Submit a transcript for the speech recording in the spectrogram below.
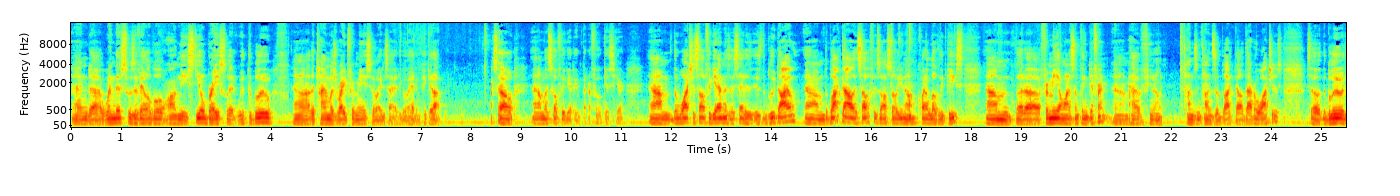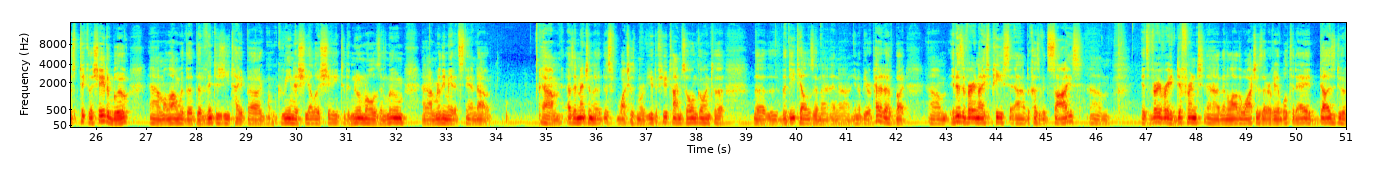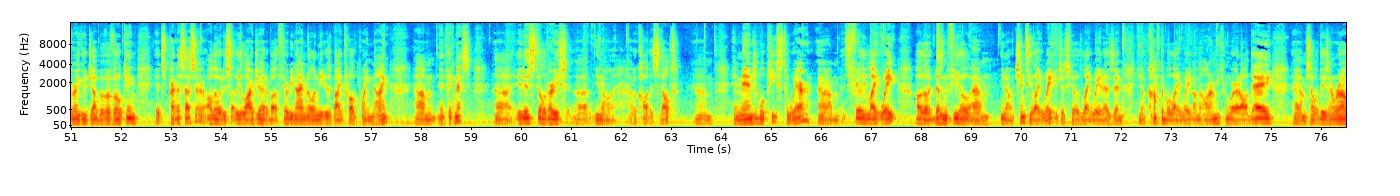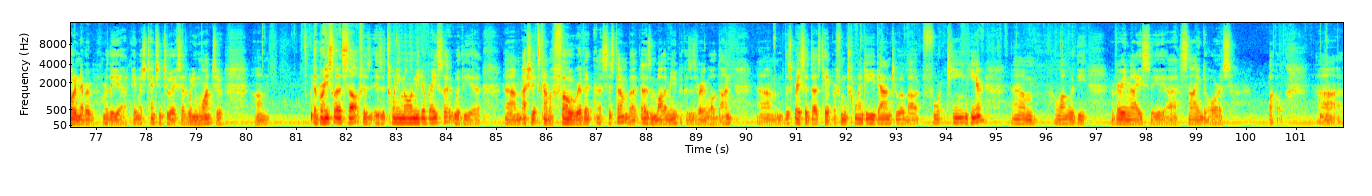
And uh, when this was available on the steel bracelet with the blue, uh, the time was right for me, so I decided to go ahead and pick it up. So um, let's hopefully get a better focus here. Um, the watch itself, again, as I said, is, is the blue dial. Um, the black dial itself is also, you know, quite a lovely piece. Um, but uh, for me, I wanted something different. Um, have, you know, tons and tons of black dial diver watches. So the blue, this particular shade of blue, um, along with the, the vintagey type uh, greenish yellow shade to the numerals and lume, um, really made it stand out. Um, as I mentioned, the, this watch has been reviewed a few times, so I won't go into the, the, the details and, uh, and uh, you know be repetitive, but um, it is a very nice piece uh, because of its size. It's very, very different uh, than a lot of the watches that are available today. It does do a very good job of evoking its predecessor, although it is slightly larger at about 39 millimeters by 12.9 um, in thickness. Uh, it is still a very, uh, you know, I would call it a svelte um, a manageable piece to wear. Um, it's fairly lightweight, although it doesn't feel, um, you know, chintzy lightweight. It just feels lightweight, as in, you know, comfortable lightweight on the arm. You can wear it all day, um, several days in a row, and never really uh, pay much attention to it except when you want to. Um, the bracelet itself is, is a 20 millimeter bracelet with the uh, um, actually, it's kind of a faux rivet uh, system, but that doesn't bother me because it's very well done. Um, this bracelet does taper from 20 down to about 14 here, um, along with the very nice the uh, signed Oris buckle. Uh,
